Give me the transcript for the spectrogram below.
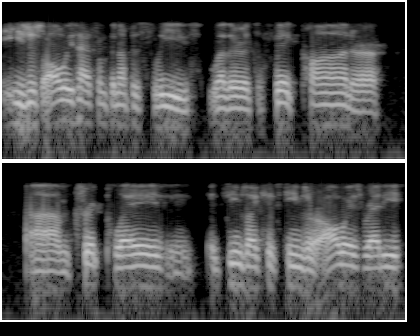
he's just always had something up his sleeve, whether it's a fake punt or um, trick plays, and it seems like his teams are always ready.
